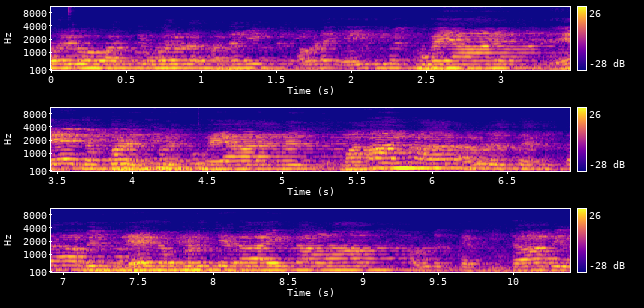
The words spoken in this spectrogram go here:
ഓരോ ഓരോ പദവി അവിടെ എഴുതി വെക്കുകയാണ് രേഖപ്പെടുത്തി വെക്കുകയാണെന്ന് മഹാന്മാർ അവിടുത്തെ കിതാബിൽ രേഖപ്പെടുത്തിയതായി കാണാം. അവിടുത്തെ കിതാബിൽ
